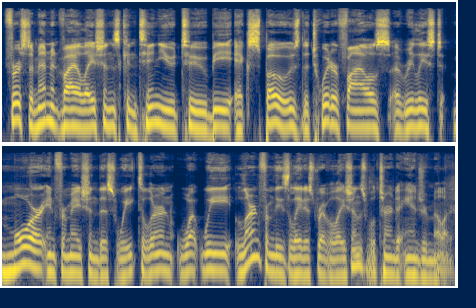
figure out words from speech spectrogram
First Amendment violations continue to be exposed. The Twitter files uh, released more information this week. To learn what we learned from these latest revelations, we'll turn to Andrew Miller.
